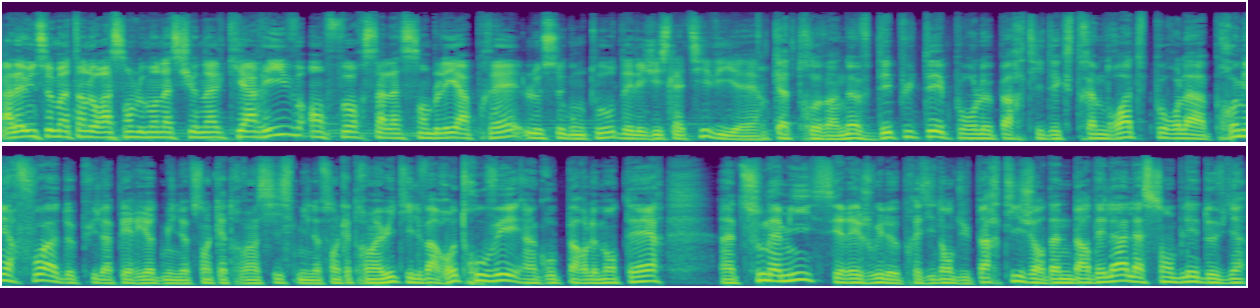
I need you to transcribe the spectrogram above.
À la une ce matin, le Rassemblement national qui arrive en force à l'Assemblée après le second tour des législatives hier. 89 députés pour le parti d'extrême droite. Pour la première fois depuis la période 1986-1988, il va retrouver un groupe parlementaire. Un tsunami, s'est réjoui le président du parti, Jordan Bardella. L'Assemblée devient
